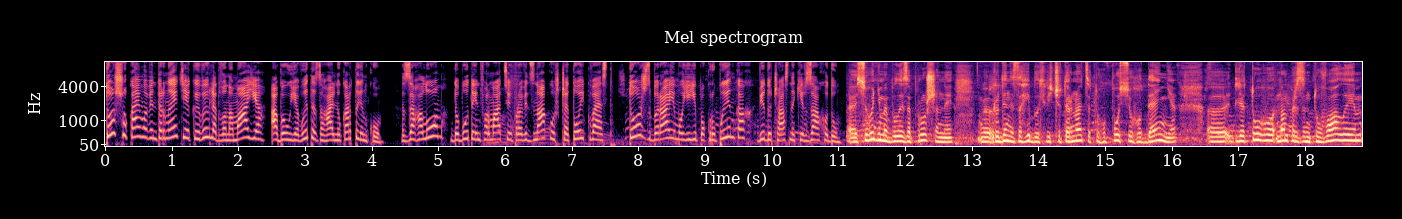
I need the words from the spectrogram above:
Тож шукаємо в інтернеті, який вигляд вона має, аби уявити загальну картинку. Загалом добути інформацію про відзнаку ще той квест. Тож збираємо її по крупинках від учасників заходу. Е, Сьогодні ми були запрошені е, родини загиблих від 14 по сьогодення. Е, Для того нам презентували.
